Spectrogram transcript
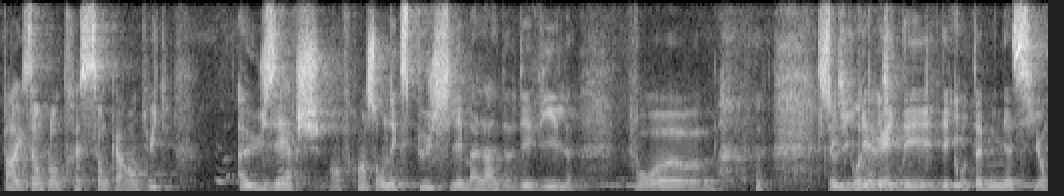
Par exemple, en 1348, à Userche, en France, on expulse les malades des villes pour euh, se libérer des, contaminations.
